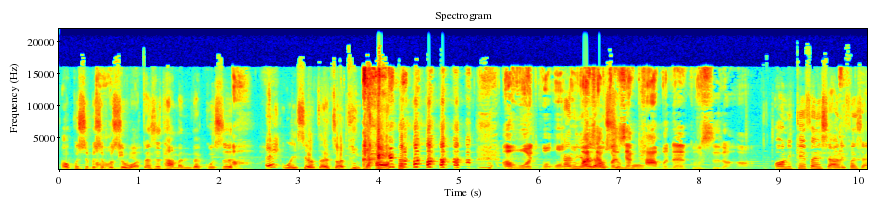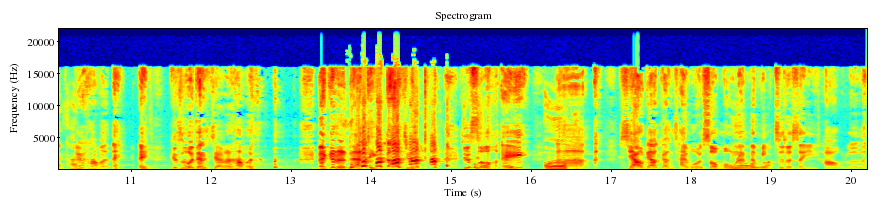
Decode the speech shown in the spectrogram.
哦，不是不是哦不是我，但是他们的故事，啊哎、我也是有辗转听到。哦，我我我我看你要蛮想聊什么分享他们那个故事的哈，哦，你可以分享，你分享看因看为。他们哎哎，可是我这样讲了，他们 那个人等下听到就就说哎哦啊，消掉刚才我说某人的名字的声音好了。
